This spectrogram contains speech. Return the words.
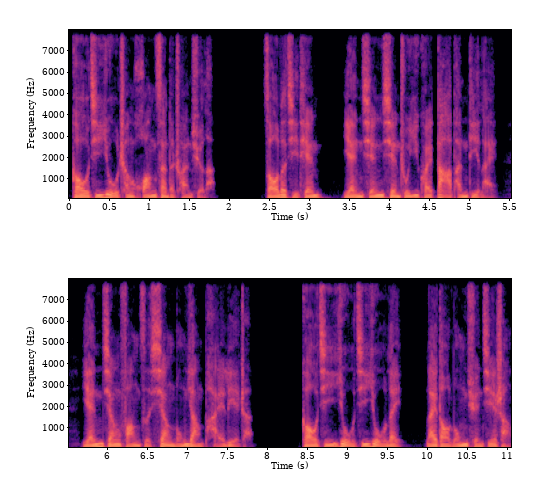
高基又乘黄三的船去了。走了几天，眼前现出一块大盆地来，沿江房子像龙样排列着。高基又饥又累，来到龙泉街上。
